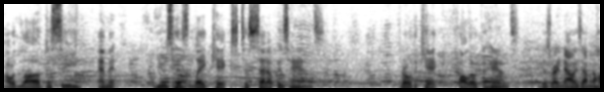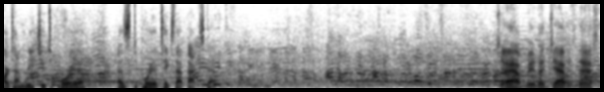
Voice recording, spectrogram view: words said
I would love to see Emmett use his leg kicks to set up his hands. Throw the kick, follow with the hands. Because right now he's having a hard time reaching Topuria as Topuria takes that back step. Jab, man, that jab is nasty.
